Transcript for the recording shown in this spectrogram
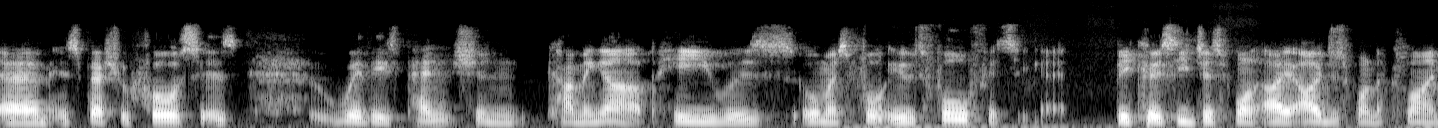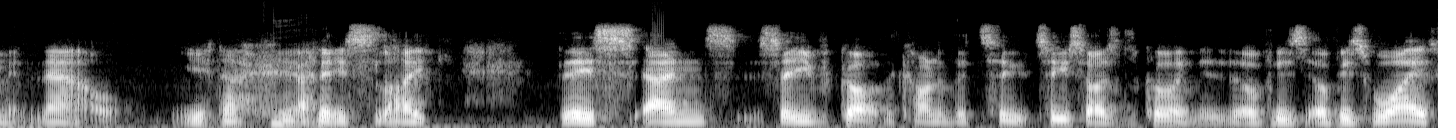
um, in special forces. With his pension coming up, he was almost for, he was forfeiting it because he just want I, I just want to climb it now, you know. Yeah. And it's like this, and so you've got the kind of the two two sides of the coin of his of his wife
